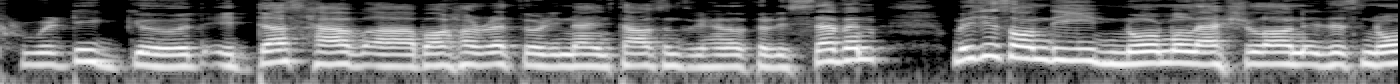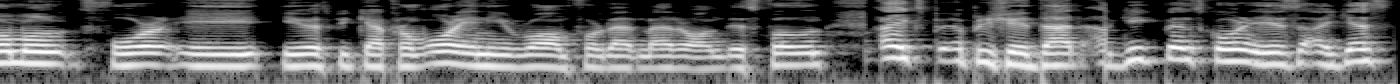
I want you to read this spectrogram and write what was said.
pretty good. It does have uh, about 139,337, which is on the normal echelon. It is normal for a AOSP CAF ROM or any ROM for that matter on this phone. I exp- appreciate that. Geekbench score is, I guess,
